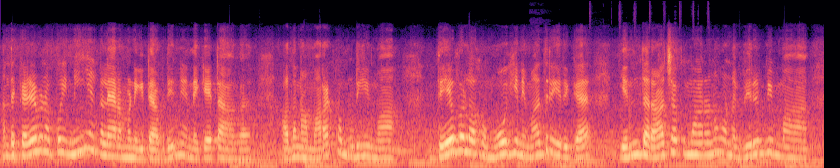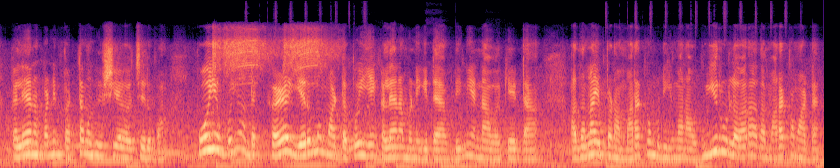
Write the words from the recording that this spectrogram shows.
அந்த கிழவனை போய் நீ ஏன் கல்யாணம் பண்ணிக்கிட்ட? அப்படின்னு என்னை கேட்டா அவள் அதை நான் மறக்க முடியுமா? தேவலோக மோகினி மாதிரி இருக்க. எந்த ராஜகுமாரனும் உன்னை விரும்பி மா கல்யாணம் பண்ணி பட்ட மகிழ்ச்சியாக வச்சுருப்பான். போயும் போய் அந்த கிழ எரும மாட்டை போய் ஏன் கல்யாணம் பண்ணிக்கிட்ட? அப்படின்னு என்ன அவள் கேட்டா அதெல்லாம் இப்போ நான் மறக்க முடியுமா? நான் உயிர் உள்ள வர அதை மறக்க மாட்டேன்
